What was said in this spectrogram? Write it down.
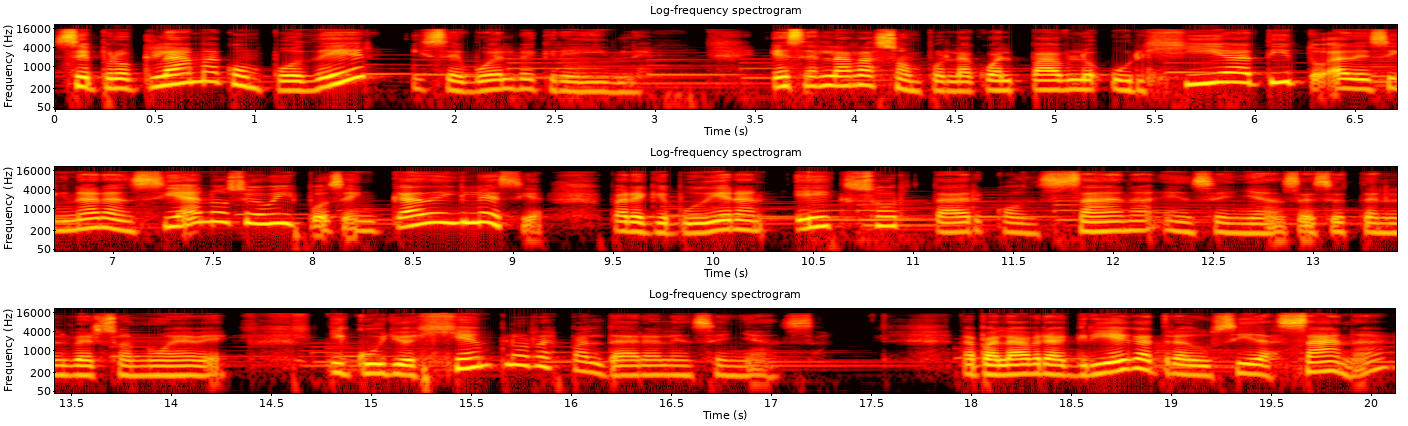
se proclama con poder y se vuelve creíble. Esa es la razón por la cual Pablo urgía a Tito a designar ancianos y obispos en cada iglesia para que pudieran exhortar con sana enseñanza. Eso está en el verso 9. Y cuyo ejemplo respaldara la enseñanza. La palabra griega traducida sana,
